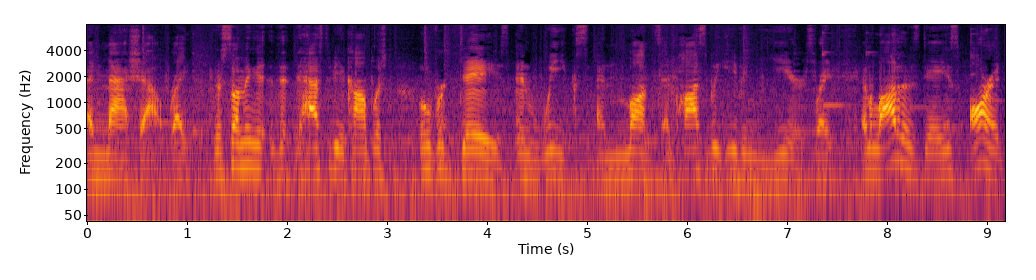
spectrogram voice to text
and mash out, right? There's something that has to be accomplished over days and weeks and months and possibly even years, right? And a lot of those days aren't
